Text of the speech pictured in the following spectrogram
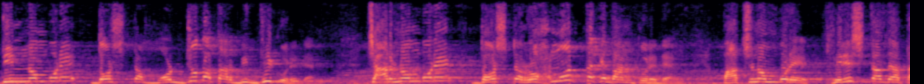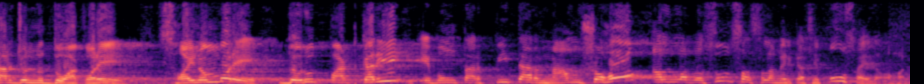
তিন নম্বরে, দশটা মর্যাদা তার বৃদ্ধি করে দেন। চার নম্বরে, দশটা রহমত তাকে দান করে দেন। পাঁচ নম্বরে ফেরেস্তাদা তার জন্য দোয়া করে। ছয় নম্বরে দরুদ পাটকারী এবং তার পিতার নাম সহ আল্লাহ রসুল সাল্লামের কাছে পৌঁছায় দেওয়া হয়।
